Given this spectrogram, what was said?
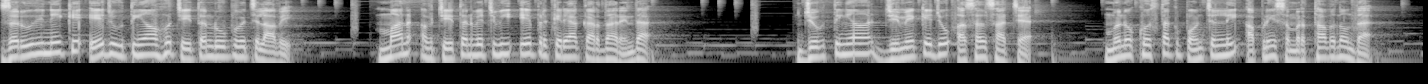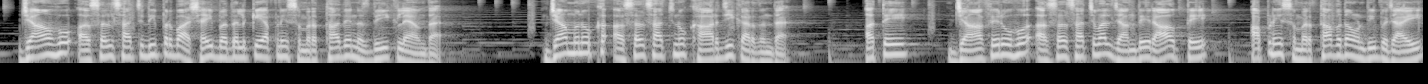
ਜ਼ਰੂਰੀ ਨਹੀਂ ਕਿ ਇਹ ਜੁਗਤੀਆਂ ਉਹ ਚੇਤਨ ਰੂਪ ਵਿੱਚ ਲਾਵੇ। ਮਨ ਅਵਚੇਤਨ ਵਿੱਚ ਵੀ ਇਹ ਪ੍ਰਕਿਰਿਆ ਕਰਦਾ ਰਹਿੰਦਾ ਹੈ। ਜੁਗਤੀਆਂ ਜਿਵੇਂ ਕਿ ਜੋ ਅਸਲ ਸੱਚ ਹੈ, ਮਨੁੱਖ ਉਸ ਤੱਕ ਪਹੁੰਚਣ ਲਈ ਆਪਣੀ ਸਮਰੱਥਾ ਵਧਾਉਂਦਾ ਹੈ, ਜਾਂ ਉਹ ਅਸਲ ਸੱਚ ਦੀ ਪਰਿਭਾਸ਼ਾ ਹੀ ਬਦਲ ਕੇ ਆਪਣੀ ਸਮਰੱਥਾ ਦੇ ਨਜ਼ਦੀਕ ਲੈ ਆਉਂਦਾ ਹੈ, ਜਾਂ ਮਨੁੱਖ ਅਸਲ ਸੱਚ ਨੂੰ ਖਾਰਜੀ ਕਰ ਦਿੰਦਾ ਹੈ, ਅਤੇ ਜਾਂ ਫਿਰ ਉਹ ਅਸਲ ਸੱਚ ਵੱਲ ਜਾਂਦੇ ਰਾਹ ਉੱਤੇ ਆਪਣੀ ਸਮਰੱਥਾ ਵਧਾਉਣ ਦੀ ਬਜਾਏ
